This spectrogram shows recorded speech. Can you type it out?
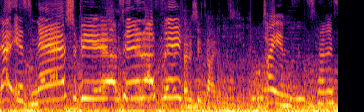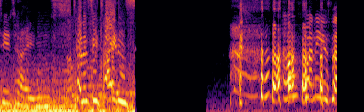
That is Nashville, Tennessee. Tennessee Titans. Titans. Tennessee Titans. Tennessee Titans. How funny is that?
